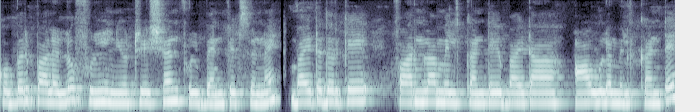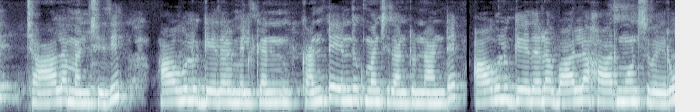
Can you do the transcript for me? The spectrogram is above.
కొబ్బరి పాలల్లో ఫుల్ న్యూట్రిషన్ ఫుల్ బెనిఫిట్స్ ఉన్నాయి. బయట దొరికే ఫార్ములా మిల్క్ కంటే బయట ఆవుల మిల్క్ కంటే చాలా మంచిది. ఆవులు గేదెల మిల్క్ కంటే ఎందుకు మంచిది అంటున్నా అంటే ఆవులు గేదెల వాళ్ళ హార్మోన్స్ వేరు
